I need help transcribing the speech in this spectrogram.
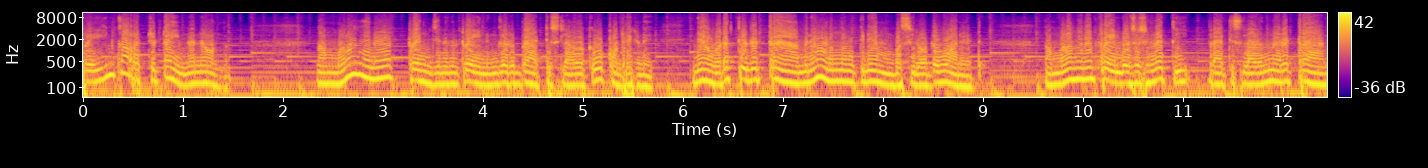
ട്രെയിൻ കറക്റ്റ് ടൈമിൽ തന്നെ വന്നു. നമ്മളങ്ങനെ ട്രെഞ്ചിന് ട്രെയിനും കയറി ബാറ്റിസ്ലാവൊക്കെ പോയിക്കൊണ്ടിരിക്കണേ. ഇനി അവിടെ എത്തിയിട്ട് ട്രാമിന് വേണം നമുക്കിനി എംബസിലോട്ട് പോകാനായിട്ട്. നമ്മളങ്ങനെ റെയിൽവേ സ്റ്റേഷനിൽ എത്തി. ബ്രാറ്റിസ്ലാവിൽ നേരെ ട്രാം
